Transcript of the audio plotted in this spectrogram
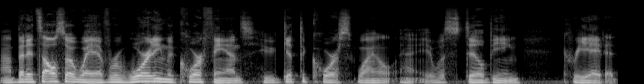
Uh, but it's also a way of rewarding the core fans who get the course while uh, it was still being created.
